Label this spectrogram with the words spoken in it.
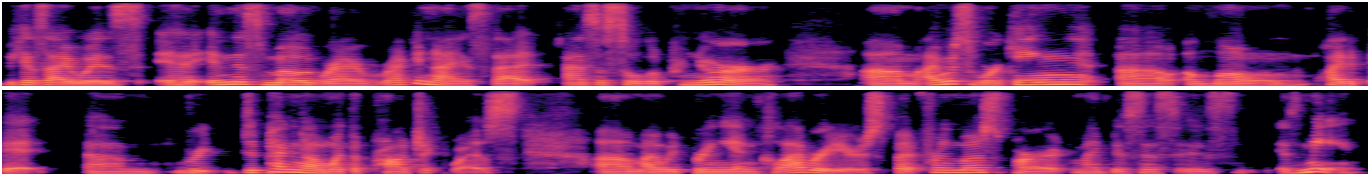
because i was uh, in this mode where i recognized that as a solopreneur um, i was working uh, alone quite a bit um, re- depending on what the project was, um, I would bring in collaborators. But for the most part, my business is is me,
